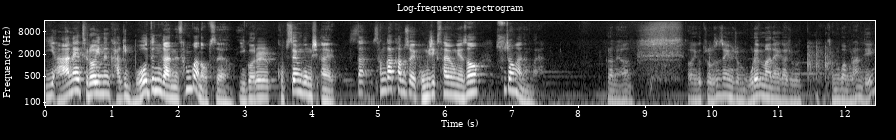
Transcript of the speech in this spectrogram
이 안에 들어있는 각이 뭐든 간 상관없어요. 이거를 곱셈 공식, 아니, 사- 삼각함수의 공식 사용해서 수정하는 거야. 그러면 어, 이것 좀 선생님이 좀 오랜만에 해가지고 가물가물한디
